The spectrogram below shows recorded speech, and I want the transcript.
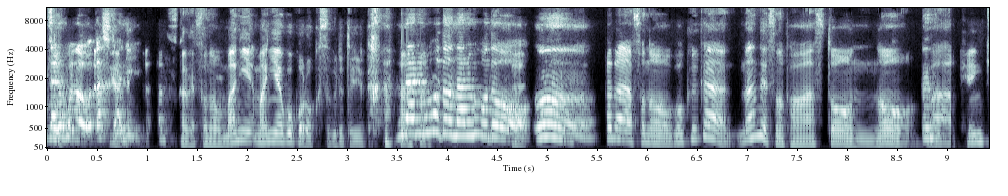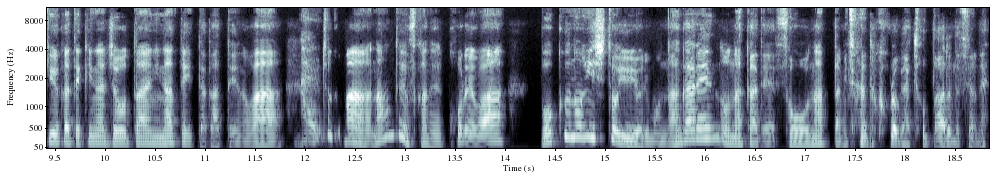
なるほど、確かに。なんですかね、そのマニア、マニア心をくすぐるというか。なるほど、なるほど。うん。ただ、その僕がなんでそのパワーストーンの、うんまあ、研究家的な状態になっていったかっていうのは、はいち。ょっとまあ、なんていうんですかね、これは僕の意思というよりも流れの中でそうなったみたいなところがちょっとあるんですよね。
